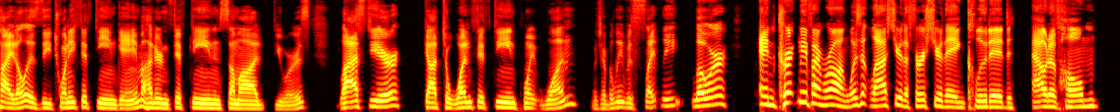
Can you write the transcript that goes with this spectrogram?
title is the 2015 game, 115 and some odd viewers. Last year got to 115.1, which I believe was slightly lower. And correct me if I'm wrong. Wasn't last year the first year they included out of home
